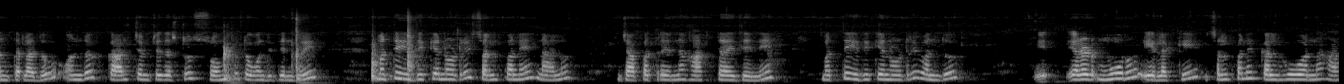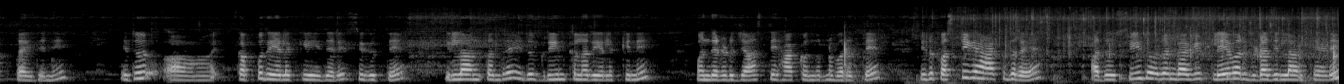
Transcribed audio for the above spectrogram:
ಅಂತಲ್ಲ ಅದು. ಒಂದು ಕಾಲು ಚಮಚದಷ್ಟು ಸೊಂಪು ತೊಗೊಂಡಿದ್ದೀನಿ ರೀ ಮತ್ತು ಇದಕ್ಕೆ ನೋಡಿರಿ, ಸ್ವಲ್ಪನೇ ನಾನು ಜಾಪತ್ರೆಯನ್ನು ಹಾಕ್ತಾ ಇದ್ದೀನಿ. ಮತ್ತು ಇದಕ್ಕೆ ನೋಡಿರಿ, ಒಂದು ಎರಡು, ಮೂರು ಏಲಕ್ಕಿ, ಸ್ವಲ್ಪನೇ ಕಲ್ಲು ಹೂವನ್ನು ಹಾಕ್ತಾ ಇದ್ದೀನಿ. ಇದು ಕಪ್ಪದ ಏಲಕ್ಕಿ ಇದೆ ರೀ ಸಿಗುತ್ತೆ. ಇಲ್ಲ ಅಂತಂದರೆ ಇದು ಗ್ರೀನ್ ಕಲರ್ ಏಲಕ್ಕಿನೇ ಒಂದೆರಡು ಜಾಸ್ತಿ ಹಾಕೊಂಡ್ರೂ ಬರುತ್ತೆ. ಇದು ಫಸ್ಟಿಗೆ ಹಾಕಿದ್ರೆ ಅದು ಸೀದೋದಂಗಾಗಿ ಫ್ಲೇವರ್ ಬಿಡೋದಿಲ್ಲ ಅಂಥೇಳಿ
